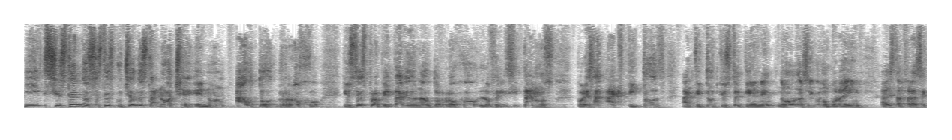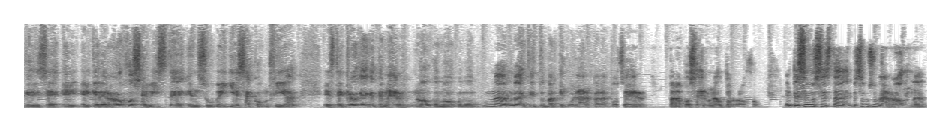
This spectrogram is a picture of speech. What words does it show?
Y si usted nos está escuchando esta noche en un auto rojo y usted es propietario de un auto rojo, lo felicitamos por esa actitud, actitud que usted tiene, ¿no? Así como por ahí a esta frase que dice, el, que de rojo se viste en su belleza confía. Este, creo que hay que tener, ¿no? Como, como una actitud particular para poseer para poseer un auto rojo. Empecemos esta, empecemos una ronda,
